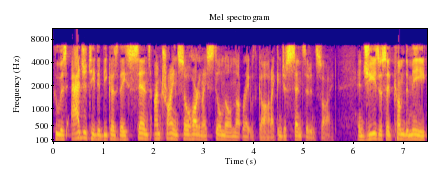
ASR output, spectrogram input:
who is agitated because they sense, I'm trying so hard and I still know I'm not right with God. I can just sense it inside. And Jesus said, Come to me,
